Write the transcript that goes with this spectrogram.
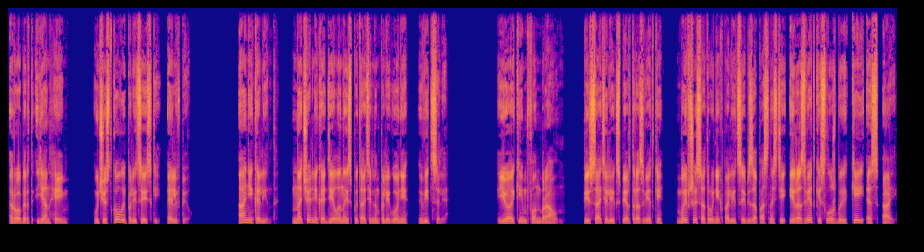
Роберт Янхейм, участковый полицейский, Эльфбю. Аника Линд, начальник отдела на испытательном полигоне Витцеле. Йоаким фон Браун, писатель и эксперт разведки, бывший сотрудник полиции безопасности и разведки службы KSI.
